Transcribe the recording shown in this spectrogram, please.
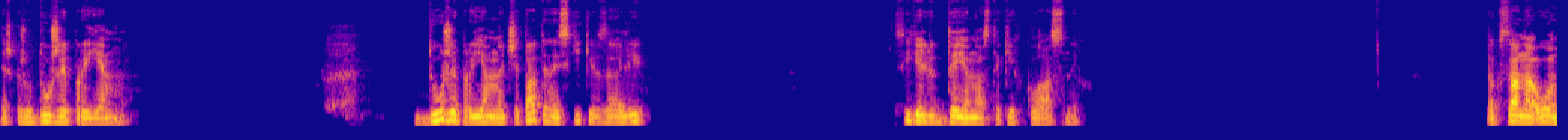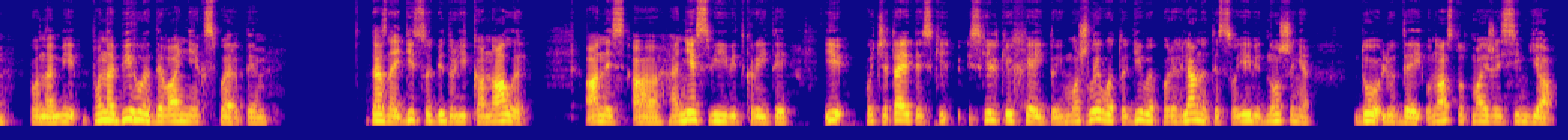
Я ж кажу, дуже приємно. Дуже приємно читати, наскільки взагалі. Скільки людей у нас таких класних. Оксана, о, понабігли диванні експерти. Та знайдіть собі другі канали, а не, а, не свій відкрити. І почитайте, скільки, скільки хейту. І, можливо, тоді ви переглянете своє відношення до людей. У нас тут майже сім'я.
